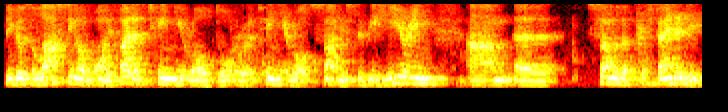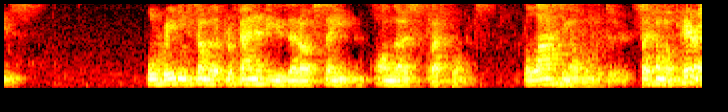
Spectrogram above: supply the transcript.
Because the last thing I want, if I had a 10 year old daughter or a 10 year old son, is to be hearing um, uh, some of the profanities or reading some of the profanities that I've seen on those platforms the last thing I want to do. So if I'm a parent,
